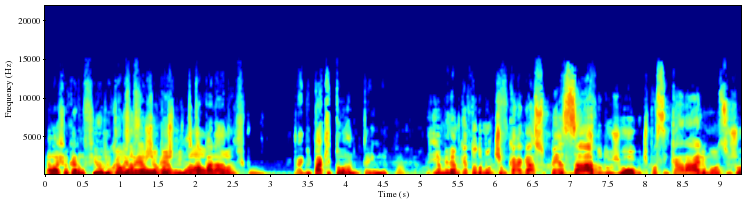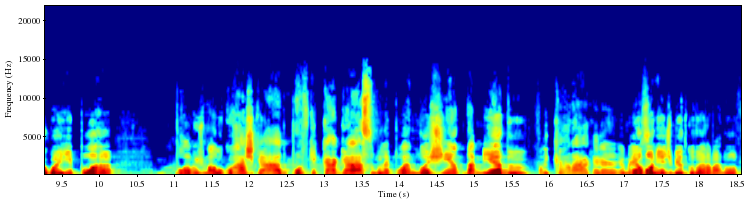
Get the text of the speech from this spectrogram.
Ela achou que era um filme, Que entendeu? tá é o- é hospital, uma outra parada, pô. tipo... Impactou, não tem... E eu me lembro que todo mundo tinha um cagaço pesado do jogo. Tipo assim, caralho, mano, esse jogo aí, porra. Pô, os malucos rasgados, pô, fiquei cagaço, moleque. Pô, nojento, dá medo. Falei, caraca, cara. Eu, eu morria de medo quando eu era mais novo.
